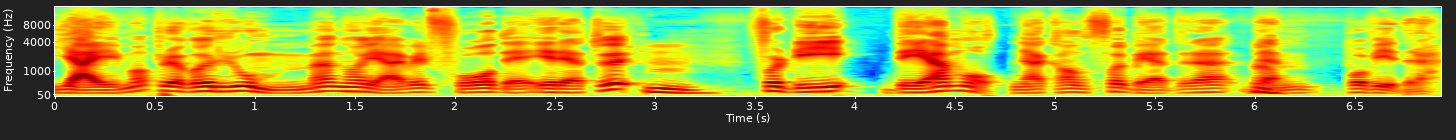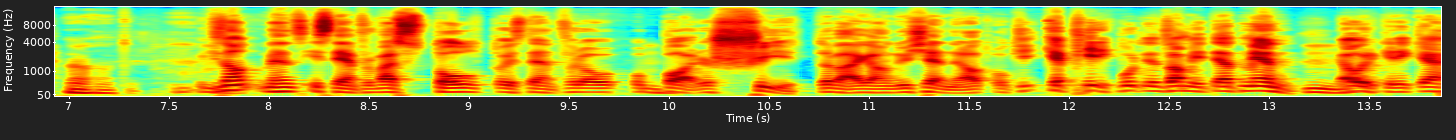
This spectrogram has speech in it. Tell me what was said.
Jeg må prøve å romme når jeg vil få det i retur. Fordi det er måten jeg kan forbedre dem på videre. Ja. Ikke sant? Mens istedenfor å være stolt, og istedenfor å, å bare skyte hver gang du kjenner at Ok, ikke pirk borti samvittigheten min! Jeg orker ikke.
